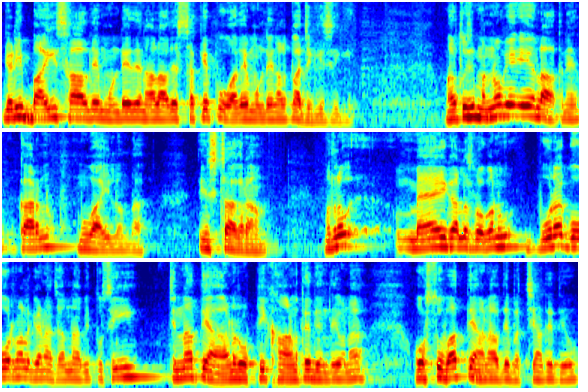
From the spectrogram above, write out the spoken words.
ਜਿਹੜੀ 22 ਸਾਲ ਦੇ ਮੁੰਡੇ ਦੇ ਨਾਲ ਆਦੇ ਸਕੇ ਭੂਆ ਦੇ ਮੁੰਡੇ ਨਾਲ ਭੱਜ ਗਈ ਸੀਗੀ। ਮਤਲਬ ਤੁਸੀਂ ਮੰਨੋਗੇ ਇਹ ਹਾਲਾਤ ਨੇ? ਕਾਰਨ ਮੋਬਾਈਲ ਹੁੰਦਾ ਇੰਸਟਾਗ੍ਰam ਮਤਲਬ ਮੈਂ ਇਹ ਗੱਲ ਲੋਕਾਂ ਨੂੰ ਪੂਰਾ ਗੌਰ ਨਾਲ ਕਹਿਣਾ ਚਾਹੁੰਦਾ ਵੀ ਤੁਸੀਂ ਜਿੰਨਾ ਧਿਆਨ ਰੋਟੀ ਖਾਣ ਤੇ ਦਿੰਦੇ ਹੋ ਨਾ, ਉਸ ਤੋਂ ਬਾਅਦ ਧਿਆਨ ਆਪਦੇ ਬੱਚਿਆਂ ਤੇ ਦਿਓ।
